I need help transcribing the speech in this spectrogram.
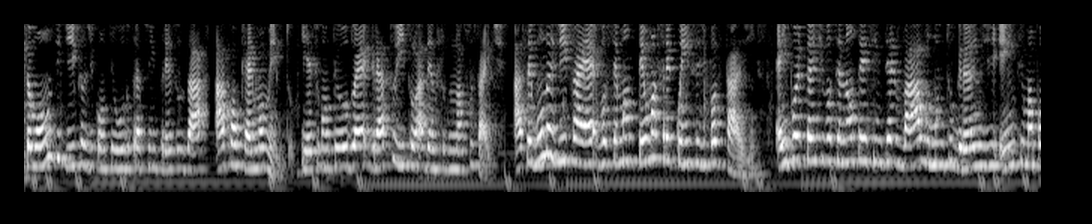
São 11 dicas de conteúdo para sua empresa usar a qualquer momento. E esse conteúdo é gratuito lá dentro do nosso site. A segunda dica é você manter uma frequência de postagens. É importante você não ter esse intervalo muito grande entre uma postagem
